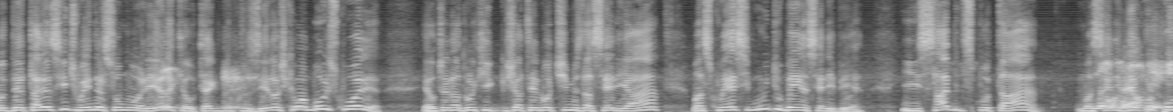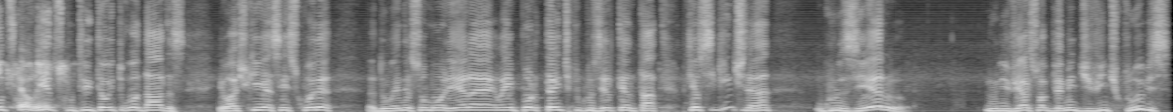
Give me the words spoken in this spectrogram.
O detalhe é o seguinte, o Anderson Moreira, que é o técnico do Cruzeiro, acho que é uma boa escolha. É um treinador que já treinou times da Série A, mas conhece muito bem a Série B. E sabe disputar uma Não, Série B por pontos corridos, com 38 rodadas. Eu acho que essa escolha do Anderson Moreira é, é importante para o Cruzeiro tentar. Porque é o seguinte, né? O Cruzeiro, no universo, obviamente, de 20 clubes,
